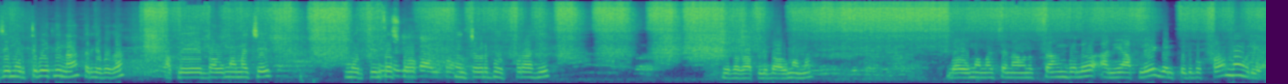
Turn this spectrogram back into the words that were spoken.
जी मूर्ती बघितली ना तर हे बघा आपले बाळूमामाचे मूर्तींचा स्टॉक यांच्याकडे भरपूर आहे. हे बघा आपले बाळूमामा बाळूमामाच्या नावानं चांग बल आणि आपले गणपती बाप्पा मोर्या.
